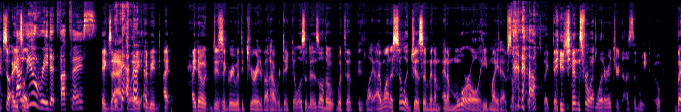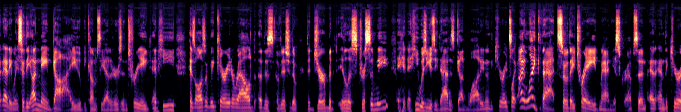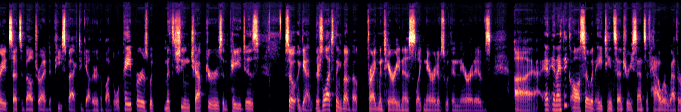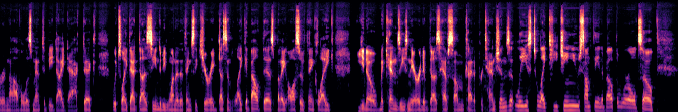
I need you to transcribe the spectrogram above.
so now it's like you read it, fuckface. Exactly. I mean, I I don't disagree with the curate about how ridiculous it is. Although with the like, I want a syllogism and a and a moral. He might have some expectations for what literature does than we do. But anyway, so the unnamed guy who becomes the editor is intrigued, and he has also been carrying around uh, this edition of the German Illustrissimi. He, he was using that as gun wadding, and the curate's like, I like that. So they trade manuscripts, and, and and the curate sets about trying to piece back together the bundle of papers with missing chapters and pages. So again, there's a lot to think about about fragmentariness, like narratives within narratives, uh, and and I think also an 18th century sense of how or whether a novel is meant to be didactic, which like that does seem to be one of the things the curate doesn't like about this. But I also think like you know Mackenzie's narrative does have some kind of pretensions at least to like teaching you something about the world. So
